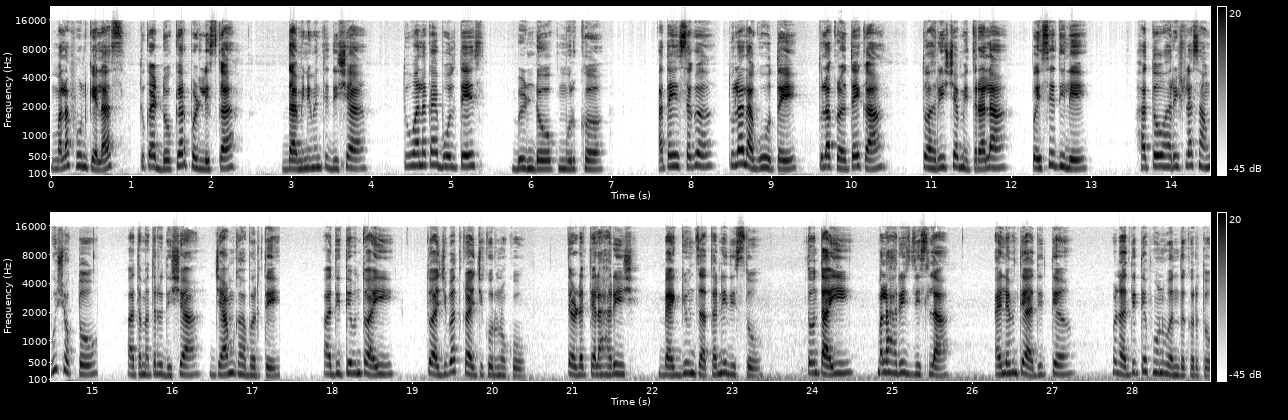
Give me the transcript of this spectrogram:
मला फोन केलास? तू काय डोक्यावर पडलीस का? दामिनी म्हणते दिशा तू मला काय बोलतेस? बिंडोक मूर्ख. आता हे सगळं तुला लागू होतंय. तुला कळतंय का? तो हरीशच्या मित्राला पैसे दिले. हा तो हरीशला सांगू शकतो. आता मात्र दिशा जाम घाबरते. आदित्य म्हणतो आई तू अजिबात काळजी करू नको. तेवढ्यात त्याला हरीश बॅग घेऊन जाताना दिसतो. तो म्हणतो आई मला हरीश दिसला. आईला म्हणते आदित्य पण आदित्य फोन बंद करतो.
